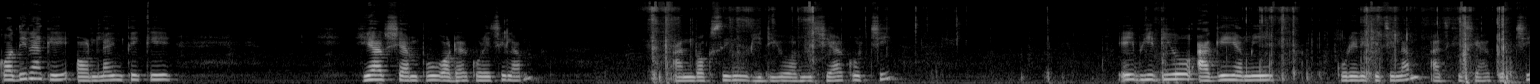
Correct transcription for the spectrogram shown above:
কদিন আগে অনলাইন থেকে হেয়ার শ্যাম্পু অর্ডার করেছিলাম। আনবক্সিং ভিডিও আমি শেয়ার করছি। এই ভিডিও আগেই আমি করে রেখেছিলাম, আজকে শেয়ার করছি।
